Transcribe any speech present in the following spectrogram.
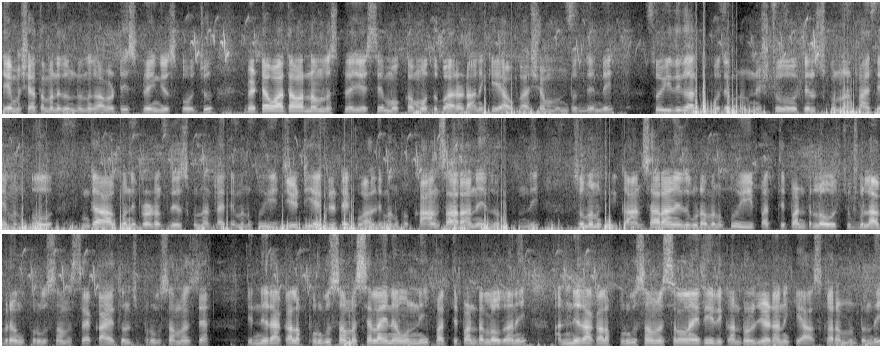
తేమ శాతం అనేది ఉంటుంది కాబట్టి స్ప్రేయింగ్ చేసుకోవచ్చు. బెట్ట వాతావరణంలో స్ప్రే చేస్తే మొక్క మొద్దుబారడానికి అవకాశం ఉంటుందండి. సో ఇది కాకపోతే మనం నెక్స్ట్ తెలుసుకున్నట్లయితే మనకు ఇంకా కొన్ని ప్రోడక్ట్స్ తీసుకున్నట్లయితే మనకు ఈ జేటీ అగ్రిటెక్ వాళ్ళది మనకు కాన్సారా అనేది దొరుకుతుంది. సో మనకు ఈ కాన్సారా అనేది కూడా మనకు ఈ పత్తి పంటలో వచ్చు గులాబీ రంగు పురుగు సమస్య కాయతొలుచు పురుగు సమస్య ఎన్ని రకాల పురుగు సమస్యలైనా ఉన్నాయి పత్తి పంటలో కానీ అన్ని రకాల పురుగు సమస్యలను అయితే ఇది కంట్రోల్ చేయడానికి ఆస్కారం ఉంటుంది.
